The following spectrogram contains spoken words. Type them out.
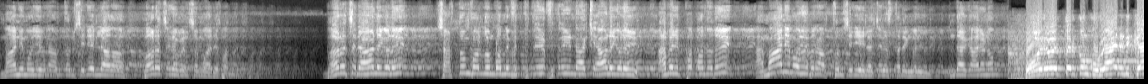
അമാനി മൊഴിയുടെ അർത്ഥം ശരിയല്ലാതെ. വേറെ ചില മനുഷ്യന്മാര് പറഞ്ഞത് വേറെ ചില ആളുകൾ ഷർത്തും ഫർദും പറഞ്ഞ് ഫിത്ര- ഫിത്രയുണ്ടാക്കിയ ആളുകൾ അവരിപ്പോ പറഞ്ഞത് അമാനി മൊഴിയുടെ അർത്ഥം ശരിയല്ല ചില സ്ഥലങ്ങളിൽ. എന്താ കാരണം? ഓരോരുത്തർക്കും ഖുർആൻ എടുക്കുക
